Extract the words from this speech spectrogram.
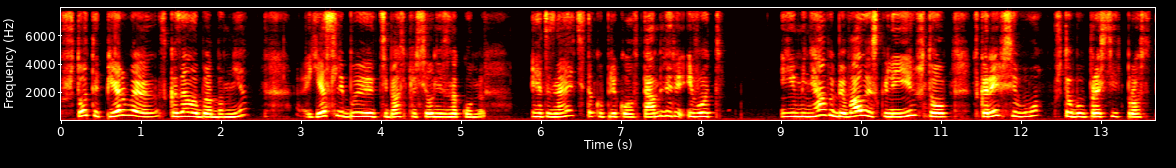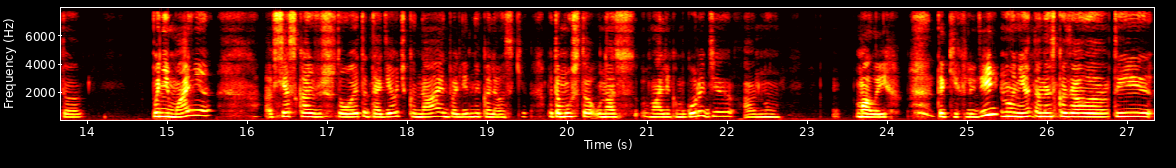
что ты первое сказала бы обо мне, если бы тебя спросил незнакомец? И это, знаете, такой прикол в Тамблере. И вот и меня выбивало из колеи, что, скорее всего, чтобы простить просто понимание, все скажут, что это та девочка на инвалидной коляске. Потому что у нас в маленьком городе, а, ну, мало их, таких людей. Ну нет, она сказала, ты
